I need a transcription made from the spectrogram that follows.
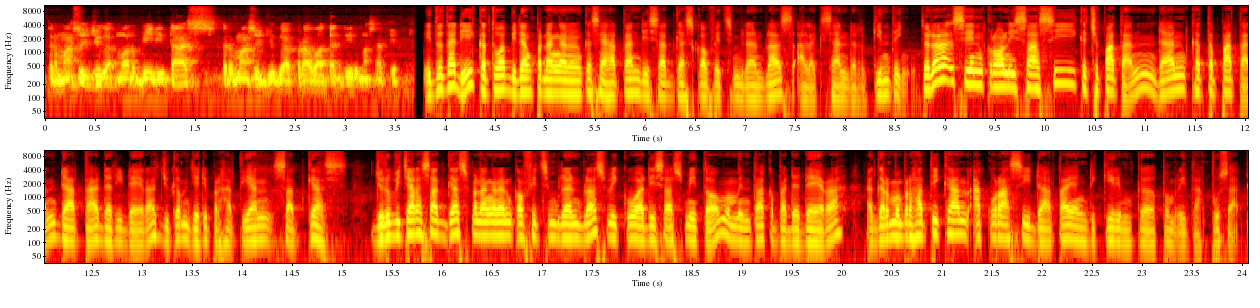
termasuk juga morbiditas, termasuk juga perawatan di rumah sakit. Itu tadi Ketua Bidang Penanganan Kesehatan di Satgas COVID-19 Alexander Ginting. Saudara, sinkronisasi kecepatan dan ketepatan data dari daerah juga menjadi perhatian Satgas. Juru bicara Satgas Penanganan COVID-19 Wiku Adhisa Smito meminta kepada daerah agar memperhatikan akurasi data yang dikirim ke pemerintah pusat.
